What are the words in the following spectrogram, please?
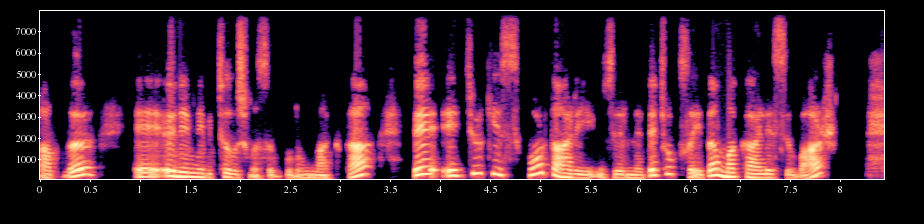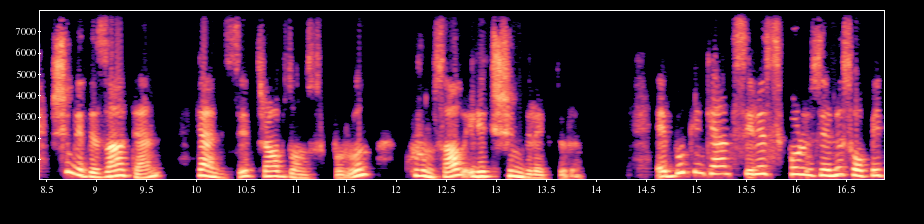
adlı e, önemli bir çalışması bulunmakta. Ve e, Türkiye spor tarihi üzerine de çok sayıda makalesi var. Şimdi de zaten kendisi Trabzonspor'un kurumsal iletişim direktörü. E, bugün kendisiyle spor üzerine sohbet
